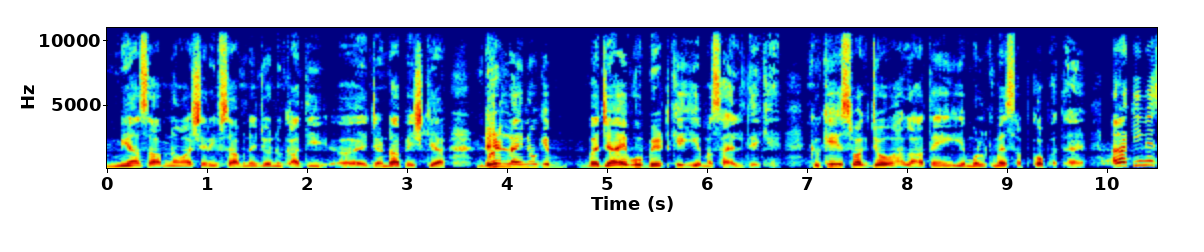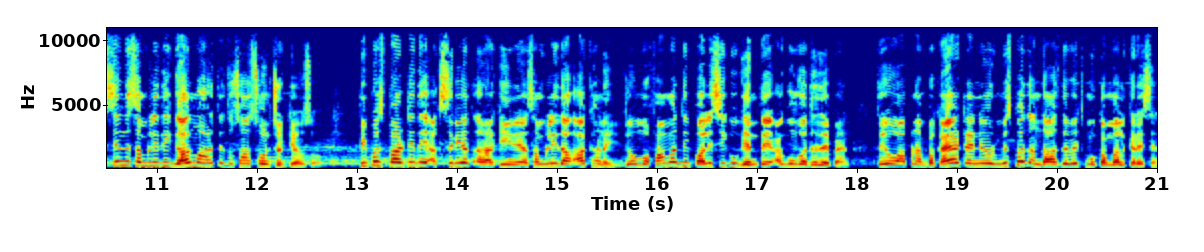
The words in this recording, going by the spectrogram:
میاں صاحب، نواز شریف صاحب نے جو نکاتی ایجنڈا پیش کیا، ڈیڑھ لائنوں کے بجائے وہ بیٹھ کے یہ مسائل دیکھیں۔ کیونکہ اس وقت جو حالات ہیں، یہ ملک میں سب کو پتا ہے۔ اراکین سندھ اسمبلی دی گال مہارتے تو سان سن چکے ہو سو۔ پیپلز پارٹی دے اکثریت اراکین اسمبلی دا آکھا نہیں جو مفامت دی پالیسی کو گھنتے اگوں ودھ دے پین تے وہ اپنا بقایا ٹینیور مثبت انداز دے وچ مکمل کرے سن۔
